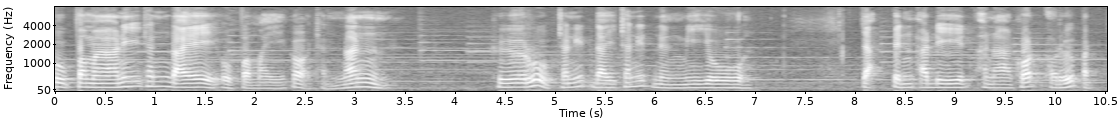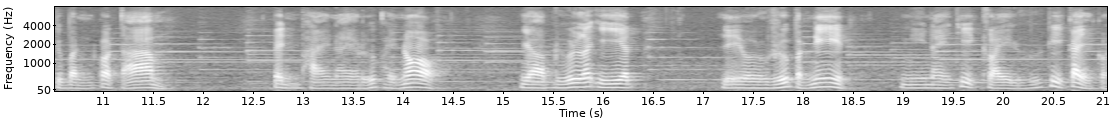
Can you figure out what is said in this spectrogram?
อุปมานี้ชั้นใดอุปไมยก็ฉันนั้น คือรูปชนิดใดชนิดหนึ่งมีอยู่ จะเป็นอดีตอนาคตหรือปัจจุบันก็ตาม เป็นภายในหรือภายนอก หยาบหรือละเอียดเลวหรือประณีตมีในที่ไกลหรือที่ใกล้ก็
